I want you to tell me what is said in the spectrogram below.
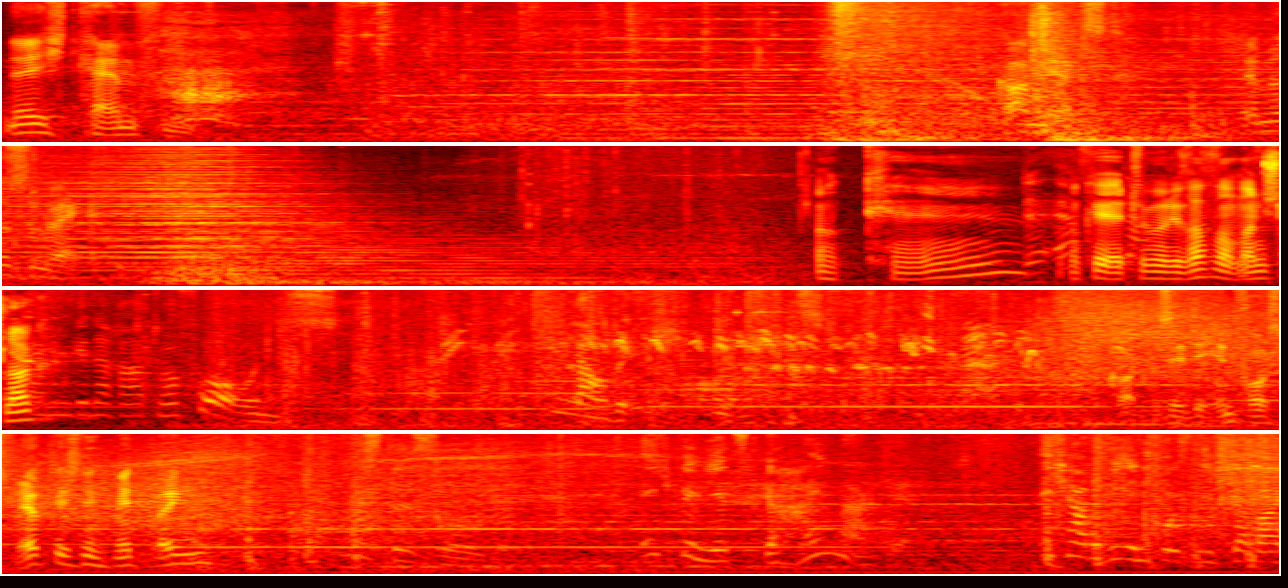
Nicht kämpfen. Komm jetzt. Wir müssen weg. Okay. Okay, jetzt haben wir die Waffe am Anschlag. Generator vor uns. Glaube ich. Konnten Sie die Infos wirklich nicht mitbringen? Ist es so? Ich bin jetzt Geheimagent. Ich habe die Infos nicht dabei,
